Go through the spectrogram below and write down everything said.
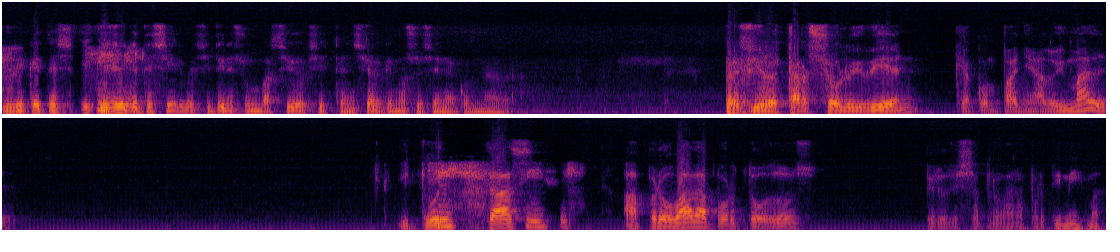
¿Y de qué te, te sirve si tienes un vacío existencial que no se llena con nada? Prefiero estar solo y bien que acompañado y mal. Y tú estás aprobada por todos, pero desaprobada por ti misma.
